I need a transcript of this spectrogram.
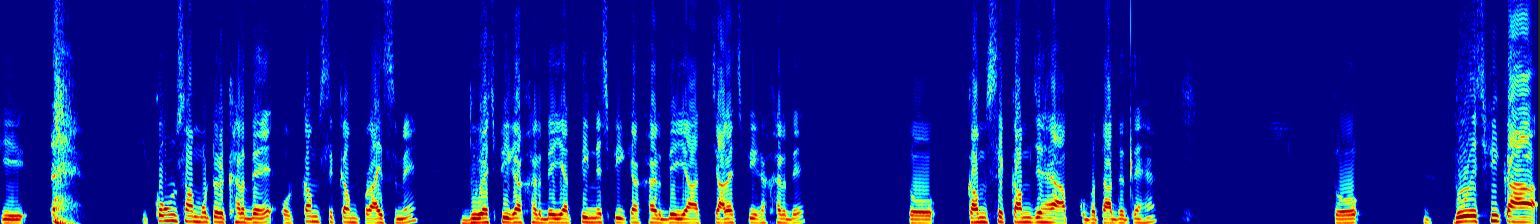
कि कि कौन सा मोटर खरीदे और कम से कम प्राइस में दो एच का खरीदे या तीन एच का खरीदे या चार एच का खरीदे। तो कम से कम जो है आपको बता देते हैं। तो दो एच का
